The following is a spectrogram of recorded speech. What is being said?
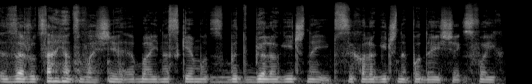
zarzucając właśnie Malinowskiemu zbyt biologiczne i psychologiczne podejście swoich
